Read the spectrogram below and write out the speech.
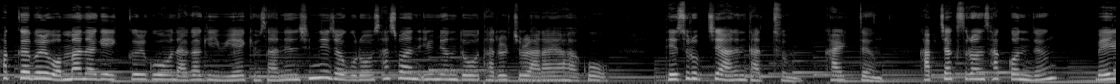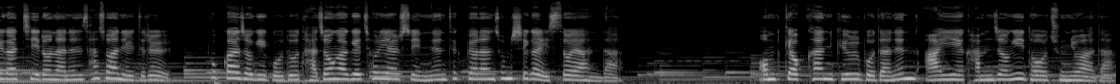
학급을 원만하게 이끌고 나가기 위해 교사는 심리적으로 사소한 일면도 다룰 줄 알아야 하고 대수롭지 않은 다툼, 갈등, 갑작스런 사건 등 매일같이 일어나는 사소한 일들을 효과적이고도 다정하게 처리할 수 있는 특별한 솜씨가 있어야 한다. 엄격한 규율보다는 아이의 감정이 더 중요하다.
